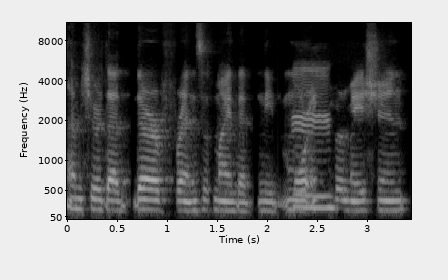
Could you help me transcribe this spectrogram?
I'm sure that there are friends of mine that need more mm. information.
